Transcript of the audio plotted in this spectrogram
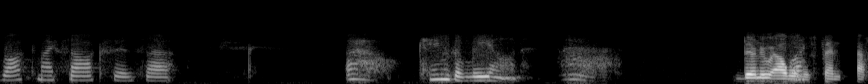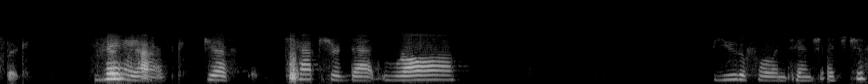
rocked my socks is uh oh, Kings of Leon. Their new album What? is fantastic. They are Fantastic. just captured that raw beautiful intention. It's just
